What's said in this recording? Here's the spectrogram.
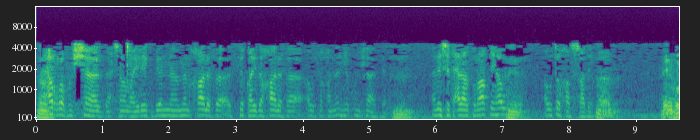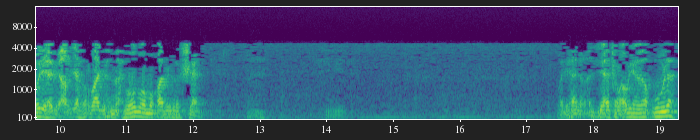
نعم. عرفوا الشاذ أحسن الله إليك بأن من خالف الثقة إذا خالف اوثق منه يكون شاذا. أليست على اطلاقها أو نعم. أو تخص هذه نعم. فإن فولها بأرجح الراجح المحفوظ ومقابله الشاذ ولهذا قد جاءت راويها مقبولة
